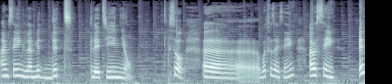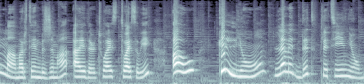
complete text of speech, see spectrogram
I'm saying لمدة 30 يوم so uh, what was I saying I was saying إما مرتين بالجمعة either twice twice a week أو كل يوم لمدة 30 يوم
